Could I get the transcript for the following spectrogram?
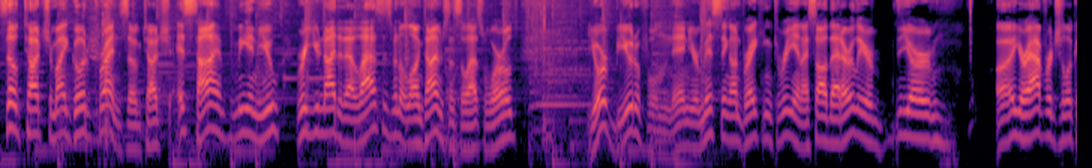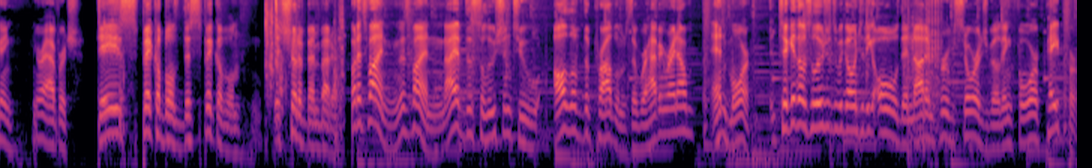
Silk Touch, my good friend Silk Touch, it's time. Me and you reunited at last. It's been a long time since the last world. You're beautiful, and you're missing Unbreaking 3, and I saw that earlier. You're, uh, you're average looking. You're average. Despicable, despicable. It should have been better. But it's fine, it's fine. I have the solution to all of the problems that we're having right now, and more. To get those solutions, we go into the old and not improved storage building for paper,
